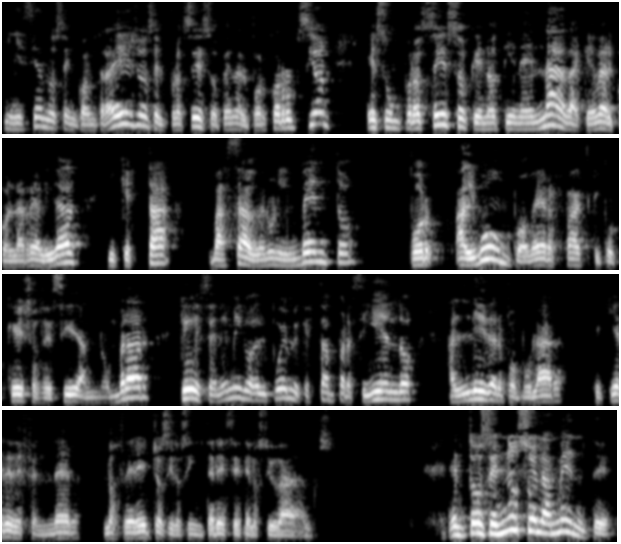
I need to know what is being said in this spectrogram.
iniciándose en contra de ellos, el proceso penal por corrupción, es un proceso que no tiene nada que ver con la realidad y que está basado en un invento por algún poder fáctico que ellos decidan nombrar, que es enemigo del pueblo y que está persiguiendo al líder popular que quiere defender los derechos y los intereses de los ciudadanos. Entonces, no solamente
